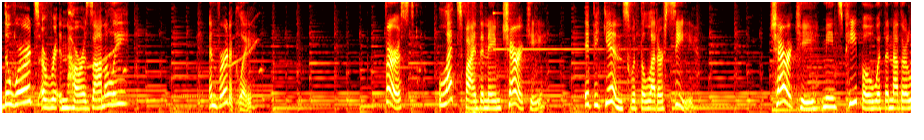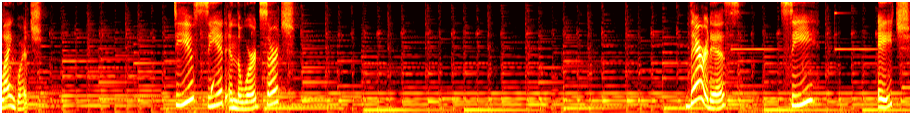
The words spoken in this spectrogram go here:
The words are written horizontally and vertically. First, let's find the name Cherokee. It begins with the letter C. Cherokee means people with another language. Do you see it in the word search? There it is. C H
